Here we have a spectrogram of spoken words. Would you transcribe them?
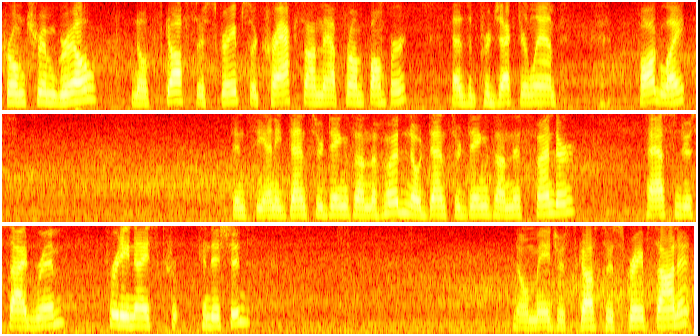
chrome trim grille. No scuffs or scrapes or cracks on that front bumper. Has a projector lamp fog lights. Didn't see any dents or dings on the hood, no dents or dings on this fender. Passenger side rim, pretty nice condition. No major scuffs or scrapes on it.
